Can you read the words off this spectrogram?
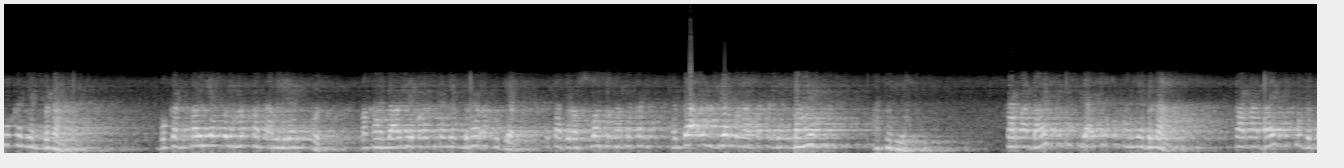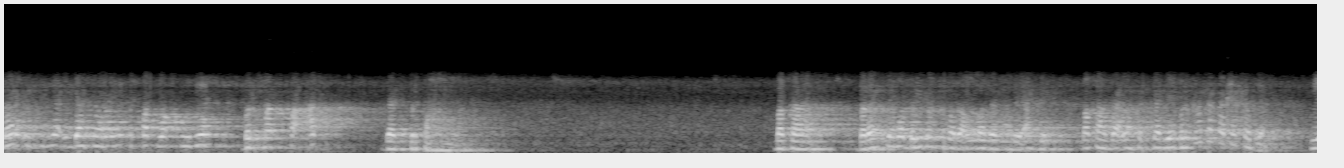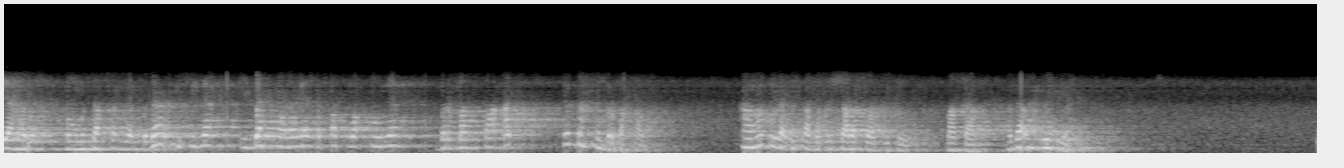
bukan yang benar. Bukan falyakul haqqan aw liyaskut. Maka hendaklah dia mengatakan yang benar atau dia. Tetapi Rasulullah mengatakan hendaklah dia mengatakan yang baik atau dia. Karena baik itu tidak cukup hanya benar, karena baik itu benar, intinya indah caranya, tepat waktunya, bermanfaat dan berpahala. Maka barang siapa beriman kepada Allah dan hari akhir, maka hendaklah ketika dia berkata-kata saja, dia harus mengucapkan yang benar, isinya indah caranya, tepat waktunya, bermanfaat dan bahkan berpahala. Kalau tidak bisa memenuhi syarat-syarat itu, maka hendaklah dia diam.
